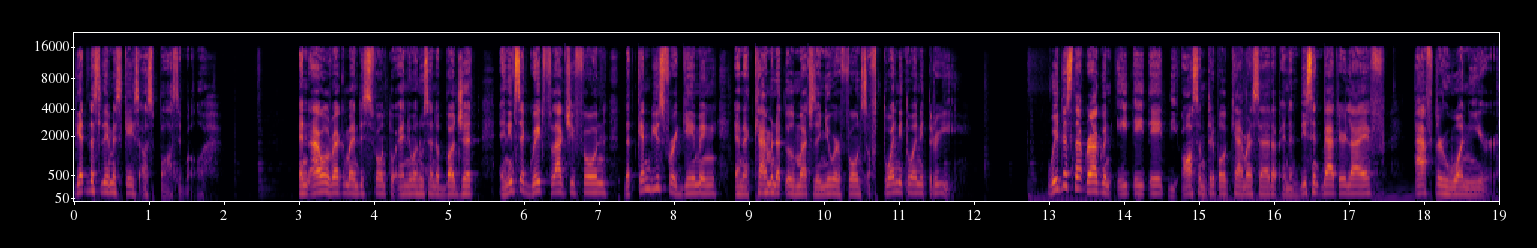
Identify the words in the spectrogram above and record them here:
Get the slimmest case as possible. And I will recommend this phone to anyone who's on a budget and needs a great flagship phone that can be used for gaming and a camera that will match the newer phones of 2023. With the Snapdragon 888, the awesome triple camera setup, and a decent battery life, after one year,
